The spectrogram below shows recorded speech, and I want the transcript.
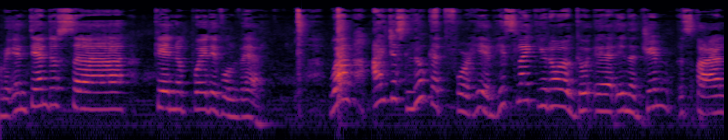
me. Entiendo uh, que no puede volver. Well, I just look at for him. He's like, you know, go, uh, in a gym style,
